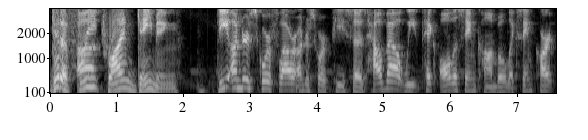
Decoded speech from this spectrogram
get a free Uh, Prime Gaming. D underscore flower underscore P says, How about we pick all the same combo, like same cart,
